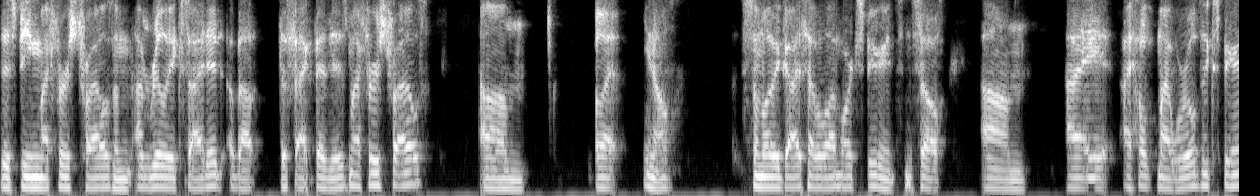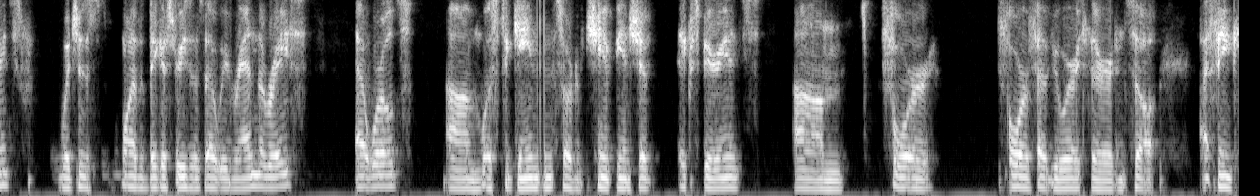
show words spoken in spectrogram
this being my first trials, I'm I'm really excited about the fact that it is my first trials. Um, but you know, some other guys have a lot more experience, and so um, I I hope my Worlds experience, which is one of the biggest reasons that we ran the race at Worlds, um, was to gain sort of championship experience um, for for February third, and so I think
